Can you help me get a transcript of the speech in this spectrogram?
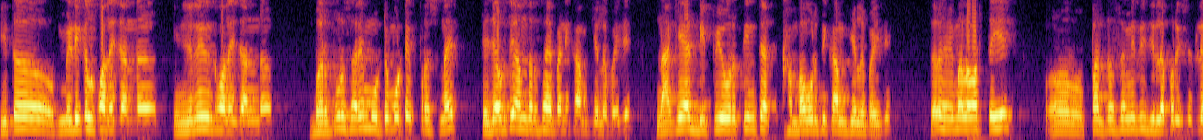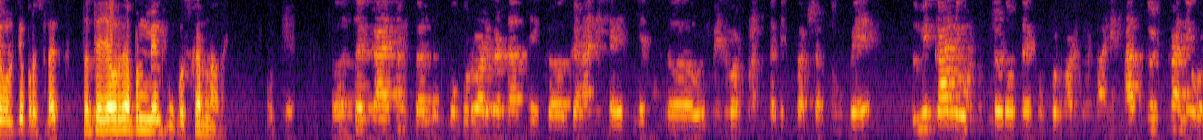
इथं मेडिकल कॉलेज आणणं इंजिनिअरिंग कॉलेज आणणं भरपूर सारे मोठे मोठे प्रश्न आहेत. त्याच्यावरती आमदार साहेबांनी काम केलं पाहिजे. ना की या डीपीवरती त्या खांबावरती काम केलं पाहिजे. तर हे मला वाटतं हे पंचायत समिती जिल्हा परिषद लेवलचे प्रश्न आहेत. तर त्याच्यावरती आपण मेन फोकस करणार आहे. सर काय सांगताल? कोकुरवाड गटात एक घराणेशाहीतलेच उमेदवार प्रस्तावित पक्षात उभे. तुम्ही का निवडणूक लढवताय कोकुरवाड गट आणि हाच गट का निवड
